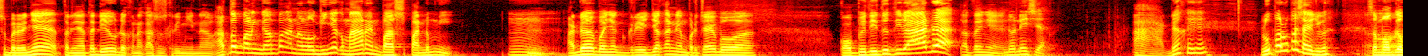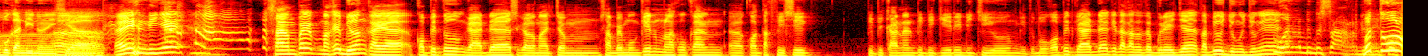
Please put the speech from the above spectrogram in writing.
sebenarnya ternyata dia udah kena kasus kriminal. Atau paling gampang analoginya kemarin pas pandemi. Hmm. Ada banyak gereja kan yang percaya bahwa COVID itu tidak ada katanya. Indonesia. Ada kayaknya. Lupa-lupa saya juga. Semoga bukan di Indonesia. Eh intinya sampai makanya bilang kayak COVID tuh nggak ada segala macam sampai mungkin melakukan eh, kontak fisik pipi kanan pipi kiri dicium gitu. Bahwa COVID gak ada kita akan tetap gereja tapi ujung-ujungnya Tuhan lebih besar. dari Betul.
